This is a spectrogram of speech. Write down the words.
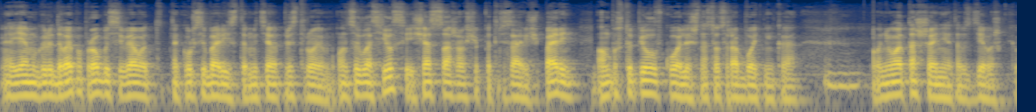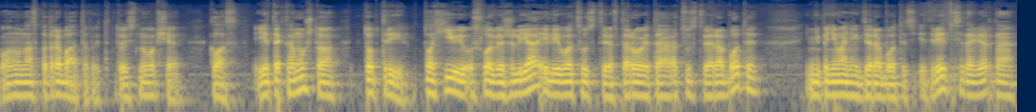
Я ему говорю, давай попробуй себя вот на курсе бариста, мы тебя пристроим. Он согласился, и сейчас Саша вообще потрясающий парень. Он поступил в колледж на соцработника. У него отношения там с девушкой, он у нас подрабатывает. То есть, ну вообще, класс. И это к тому, что топ-3. Плохие условия жилья или его отсутствие. Второе – это отсутствие работы непонимание, где работать. И третье, наверное,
